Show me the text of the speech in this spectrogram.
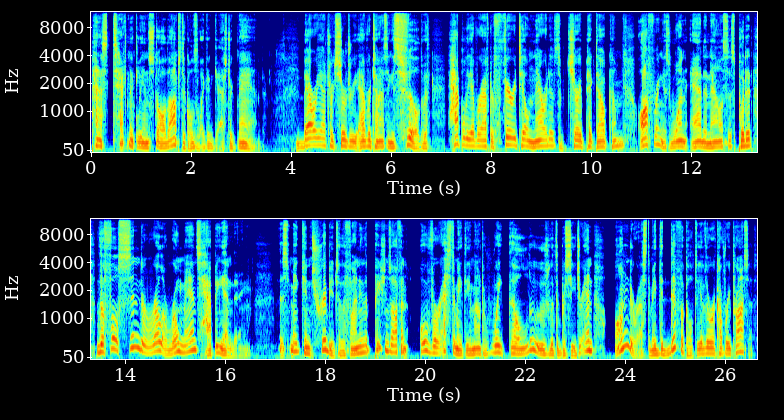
pass technically installed obstacles like a gastric band. Bariatric surgery advertising is filled with happily ever after fairy tale narratives of cherry-picked outcomes, offering, as one ad analysis put it, the full Cinderella romance happy ending. This may contribute to the finding that patients often overestimate the amount of weight they'll lose with the procedure, and underestimate the difficulty of the recovery process.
